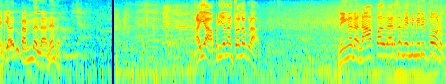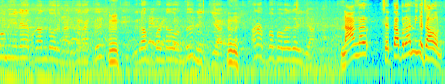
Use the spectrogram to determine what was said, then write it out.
ஐயா ஒரு வெம்பல்லானே ஐயா அப்படியெல்லாம் சொல்லக்கூடாது. நீங்கள் நாற்பது வருஷம் இன்னும் இருக்கணும் பூமியிலே பிறந்த ஒரு மனிதனுக்கு இறப்பட்டது ஒன்று நிச்சயம் ஆனால் இப்போ இப்போ வருது நாங்கள் செத்தப்புறம் நீங்கள் சாகணும்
